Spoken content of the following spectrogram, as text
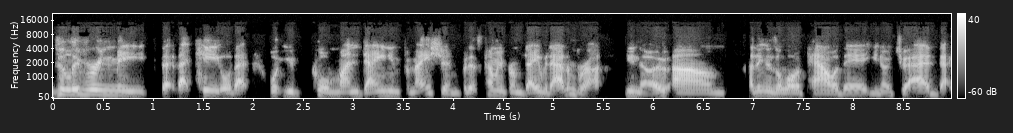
delivering me that, that key or that what you'd call mundane information, but it's coming from David Attenborough, you know. Um, I think there's a lot of power there, you know, to add that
